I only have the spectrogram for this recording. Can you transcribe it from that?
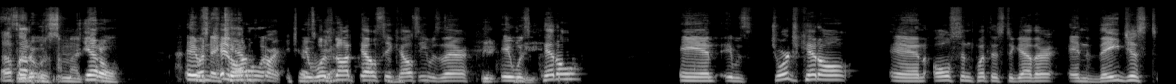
I thought it was I'm not- Kittle. It was Wasn't it Kittle. I'm Kittle? sorry. It was not Kelce. Kelce was there. It was mm-hmm. Kittle, and it was George Kittle and Olsen put this together, and they just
